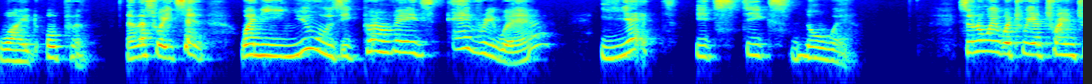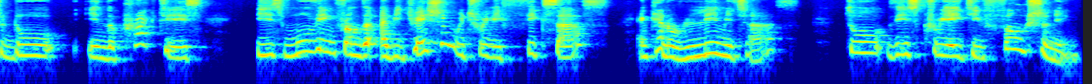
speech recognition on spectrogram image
wide open. And that's why it says, when in news, it pervades everywhere, yet it sticks nowhere. So, in a way, what we are trying to do in the practice is moving from the habituation, which really fix us and kind of limit us, to this creative functioning,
